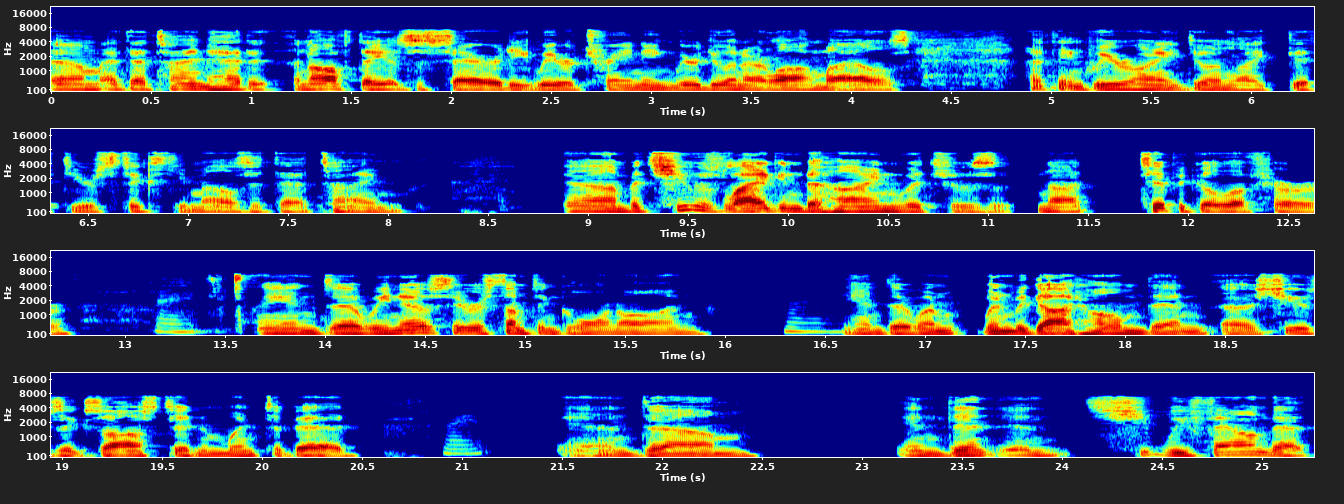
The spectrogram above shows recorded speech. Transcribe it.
um, at that time had an off day as a Saturday. We were training. We were doing our long miles. I think we were only doing like 50 or 60 miles at that time. Um, but she was lagging behind, which was not typical of her. Right. And uh, we noticed there was something going on. Mm. And uh, when when we got home, then uh, she was exhausted and went to bed. Right. And um, and then and she, we found that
